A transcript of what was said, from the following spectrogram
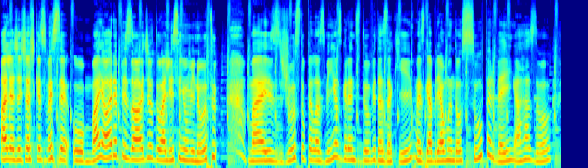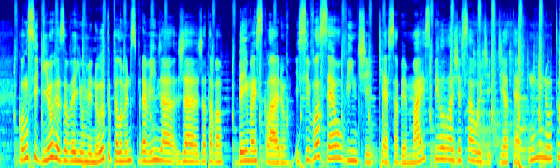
Olha, gente, acho que esse vai ser o maior episódio do Alice em um Minuto, mas justo pelas minhas grandes dúvidas aqui. Mas Gabriel mandou super bem, arrasou, conseguiu resolver em um minuto, pelo menos para mim já já já estava bem mais claro. E se você ouvinte quer saber mais pílulas de saúde de até um minuto,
